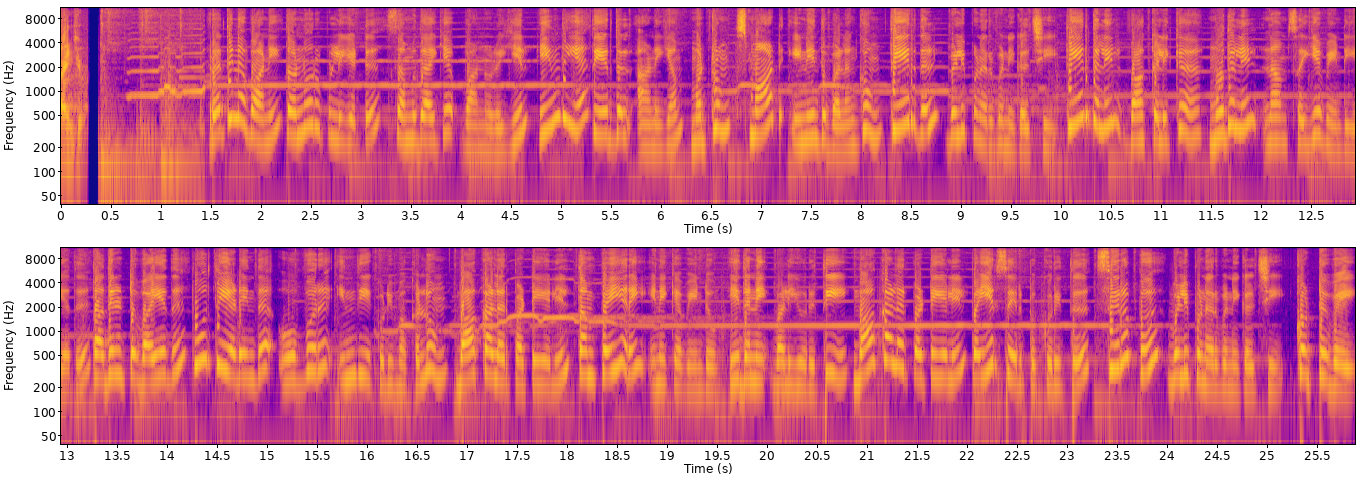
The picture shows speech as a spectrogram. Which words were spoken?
தேங்க்யூ ரத்தினவாணி தொண்ணூறு புள்ளி எட்டு சமுதாய வானொலியில் இந்திய தேர்தல் ஆணையம் மற்றும் ஸ்மார்ட் இணைந்து வழங்கும் தேர்தல் விழிப்புணர்வு நிகழ்ச்சி. தேர்தலில் வாக்களிக்க முதலில் நாம் செய்ய வேண்டியது பதினெட்டு வயது பூர்த்தியடைந்த ஒவ்வொரு இந்திய குடிமக்களும் வாக்காளர் பட்டியலில் தம் பெயரை இணைக்க வேண்டும். இதனை வலியுறுத்தி வாக்காளர் பட்டியலில் பெயர் சேர்ப்பு குறித்து சிறப்பு விழிப்புணர்வு நிகழ்ச்சி. கொட்டுவை.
